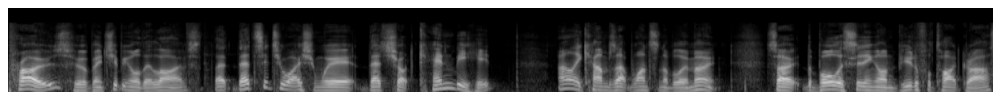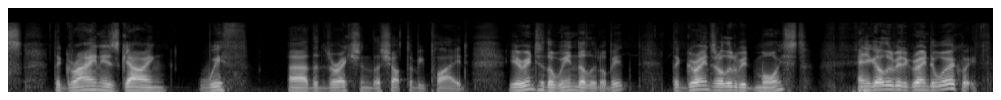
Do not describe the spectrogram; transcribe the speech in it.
pros who have been chipping all their lives, that that situation where that shot can be hit only comes up once in a blue moon. So the ball is sitting on beautiful tight grass. The grain is going with uh, the direction of the shot to be played. You're into the wind a little bit. The greens are a little bit moist, and you've got a little bit of green to work with.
